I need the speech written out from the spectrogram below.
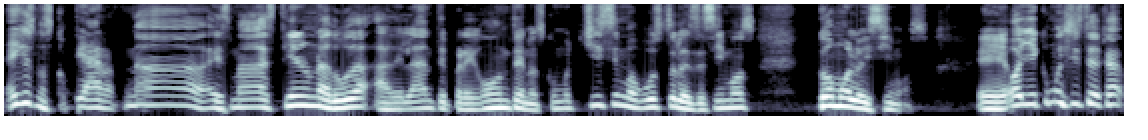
ellos nos copiaron. No, es más, tienen una duda, adelante, pregúntenos. Con muchísimo gusto les decimos cómo lo hicimos. Eh, Oye, ¿cómo hiciste acá?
